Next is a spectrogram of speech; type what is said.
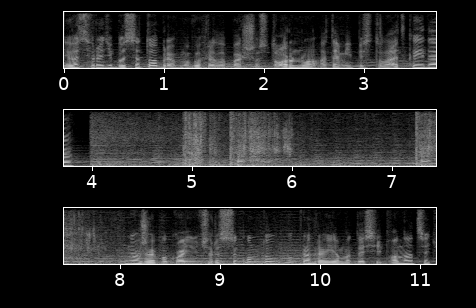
І ось вроді би все добре, ми виграли першу сторону, а там і пістолетка йде. Ну, вже буквально через секунду ми програємо 10-12.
